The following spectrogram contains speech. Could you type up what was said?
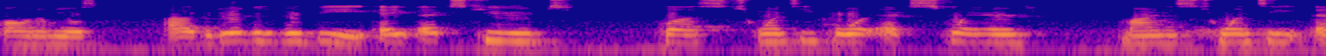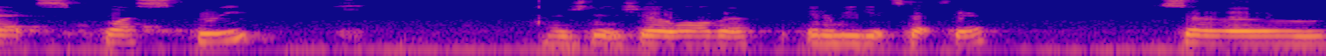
polynomials. Uh, the derivative would be 8x cubed plus 24x squared minus 20x plus 3. I just didn't show all the intermediate steps there. So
